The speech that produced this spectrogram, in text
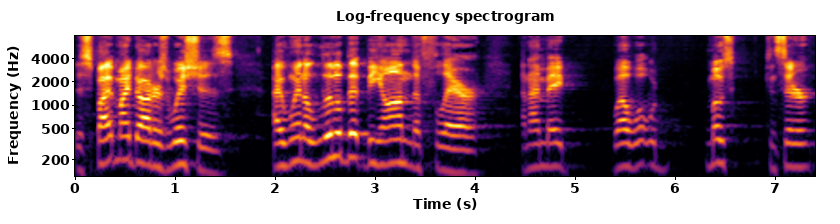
Despite my daughter's wishes, I went a little bit beyond the flair and I made, well, what would most consider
